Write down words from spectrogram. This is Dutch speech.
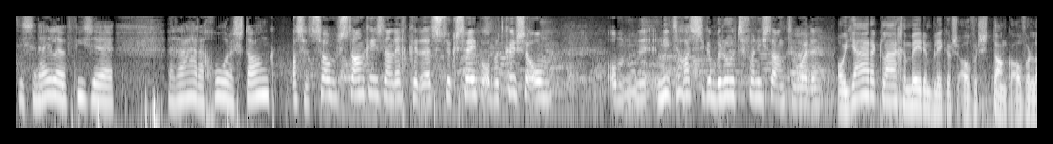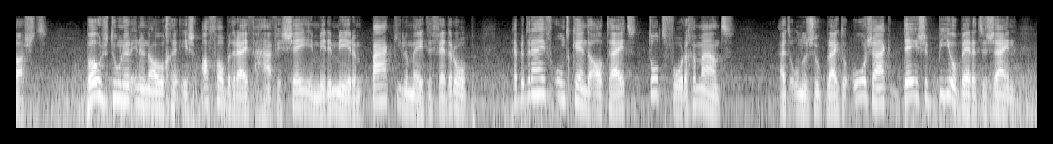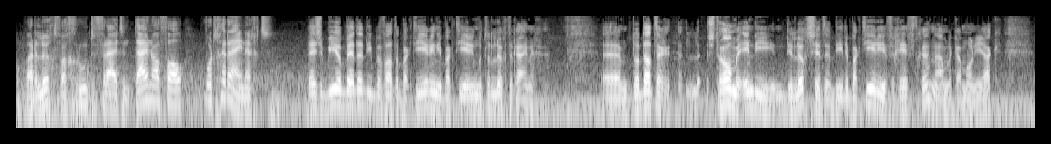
Het is een hele vieze, rare, gore stank. Als het zo stank is, dan leg ik het stuk zeep op het kussen om, om niet hartstikke beroerd van die stank te worden. Al jaren klagen medemblikkers over stankoverlast. Boosdoener in hun ogen is afvalbedrijf HVC in Middenmeer een paar kilometer verderop. Het bedrijf ontkende altijd tot vorige maand. Uit onderzoek blijkt de oorzaak deze biobedden te zijn, waar de lucht van groente, fruit en tuinafval wordt gereinigd. Deze biobedden die bevatten bacteriën en die bacteriën moeten de lucht reinigen. Ehm, doordat er stromen in die, die lucht zitten die de bacteriën vergiftigen, namelijk ammoniak,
